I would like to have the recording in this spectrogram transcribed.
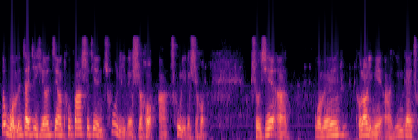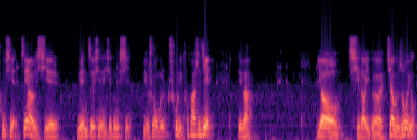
那我们在进行这样突发事件处理的时候啊，处理的时候，首先啊，我们头脑里面啊应该出现这样一些原则性的一些东西，比如说我们处理突发事件，对吧？要起到一个教育作用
